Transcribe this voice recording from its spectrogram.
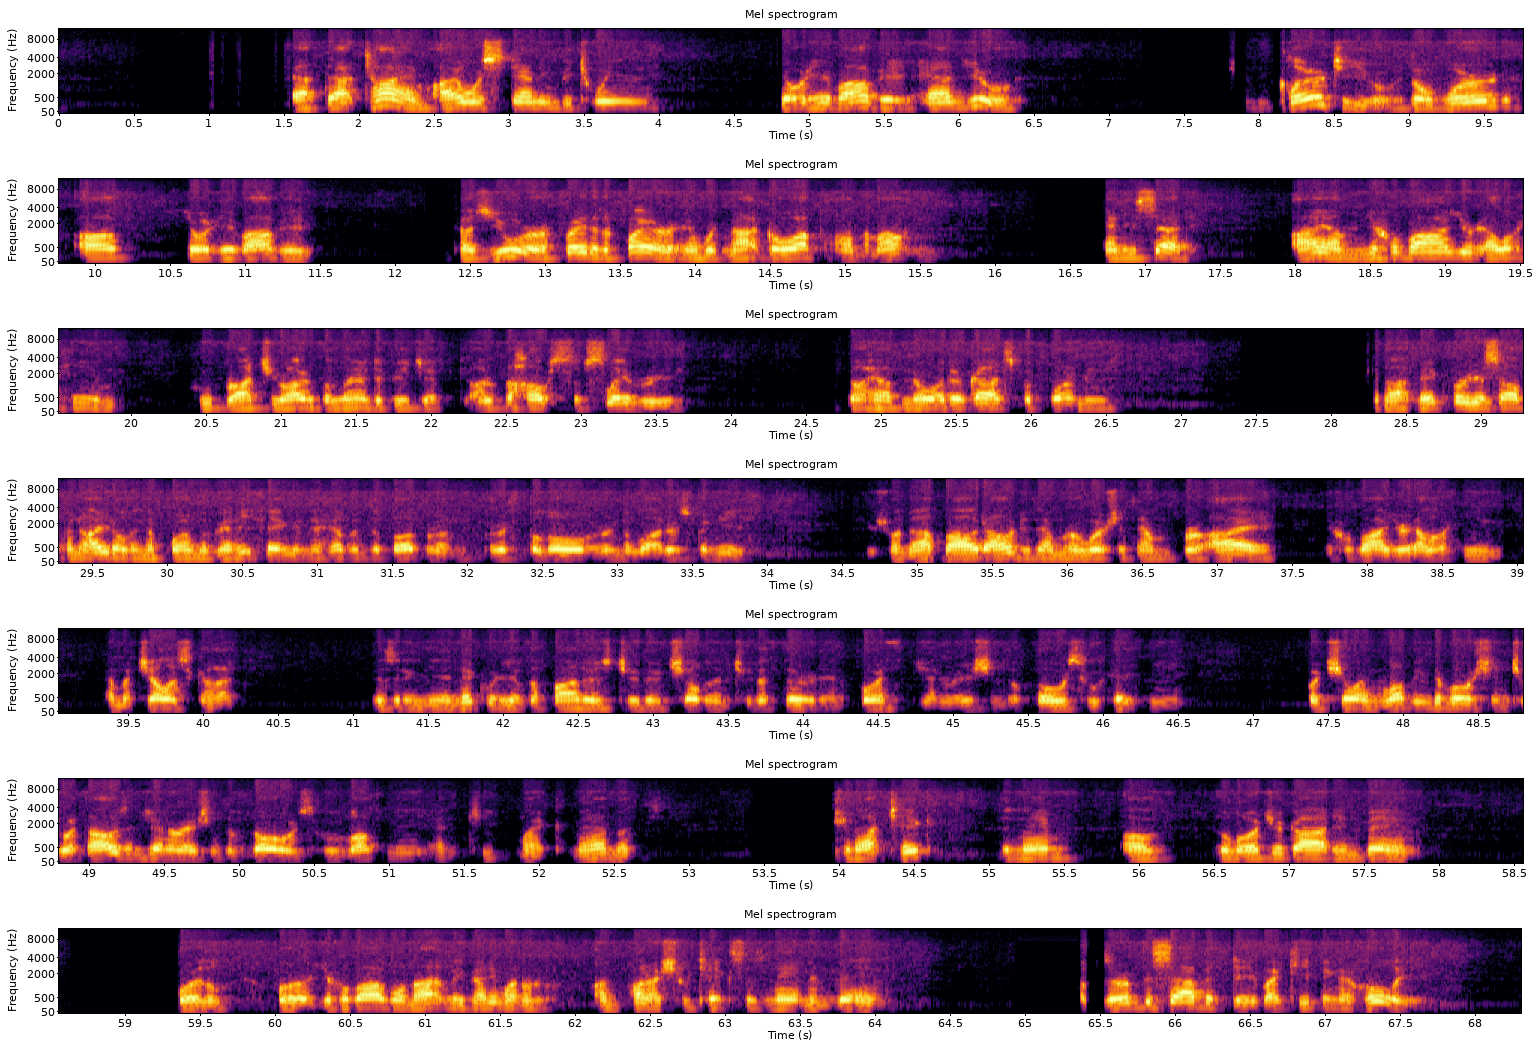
At that time, I was standing between Yodhevave and you to declare to you the word of Yodhevave, because you were afraid of the fire and would not go up on the mountain. And he said, I am Jehovah your Elohim, who brought you out of the land of Egypt, out of the house of slavery. You shall have no other gods before me. Do not make for yourself an idol in the form of anything in the heavens above, or on earth below, or in the waters beneath. You shall not bow down to them or worship them, for I, Jehovah your Elohim, am a jealous God, visiting the iniquity of the fathers to their children to the third and fourth generations of those who hate me, but showing loving devotion to a thousand generations of those who love me and keep my commandments. You shall not take the name of the Lord your God in vain for, the, for Jehovah will not leave anyone unpunished who takes his name in vain. Observe the Sabbath day by keeping it holy,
